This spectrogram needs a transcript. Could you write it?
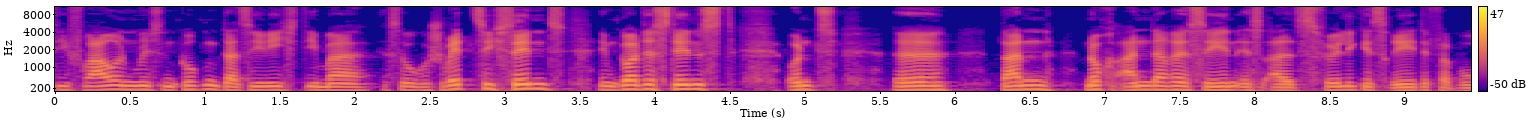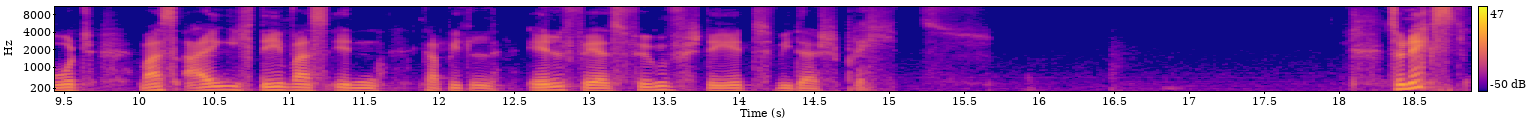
die Frauen müssen gucken, dass sie nicht immer so schwätzig sind im Gottesdienst und äh, dann noch andere sehen es als völliges Redeverbot, was eigentlich dem, was in Kapitel 11, Vers 5 steht, widerspricht. Zunächst,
